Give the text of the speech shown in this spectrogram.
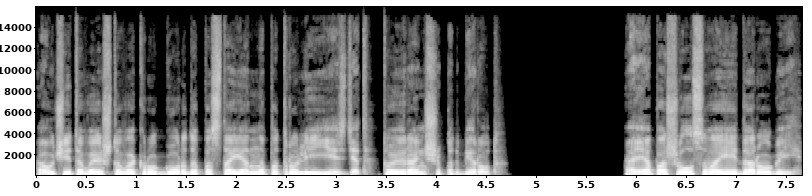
А учитывая, что вокруг города постоянно патрули ездят, то и раньше подберут. А я пошел своей дорогой.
